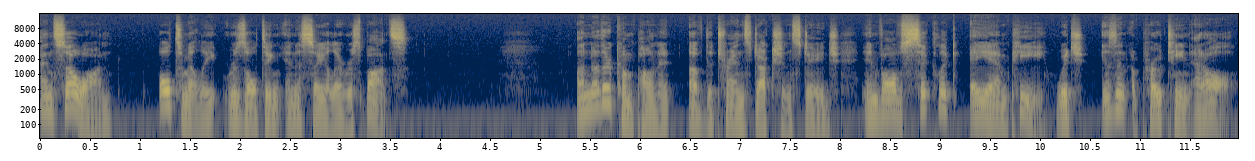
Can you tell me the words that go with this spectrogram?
and so on, ultimately resulting in a cellular response. Another component of the transduction stage involves cyclic AMP, which isn't a protein at all.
